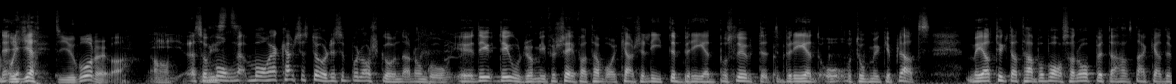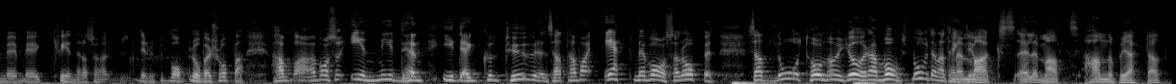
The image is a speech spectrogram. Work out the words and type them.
Nej. Och jättedjurgårdare va? Ja, Alltså visst. många, många kanske störde sig på Lars-Gunnar någon gång. Eh, Det, det gjorde de i och för sig för att han var kanske lite bred på slutet. Bred och, och tog mycket plats. Men jag tyckte att han på Vasaloppet där han snackade med, med kvinnorna som ut blåbärssoppa. Han, var- han var så inne i den, i den kulturen så att han var ett med Vasaloppet. Så att låt honom göra Mångsbodarna tänkte Men jag. Max, eller Mats, handen på hjärtat.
